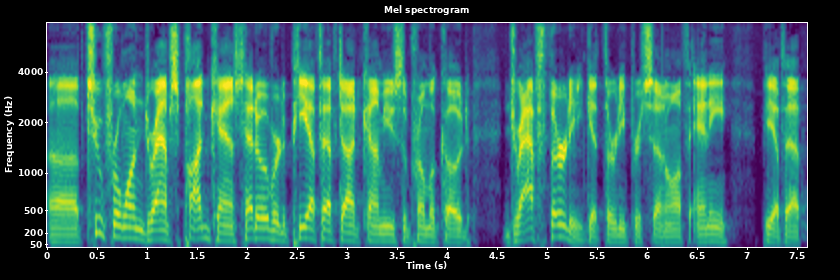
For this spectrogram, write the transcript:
of Two for One Drafts podcast. Head over to pff.com. Use the promo code Draft 30, get 30% off any PFF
